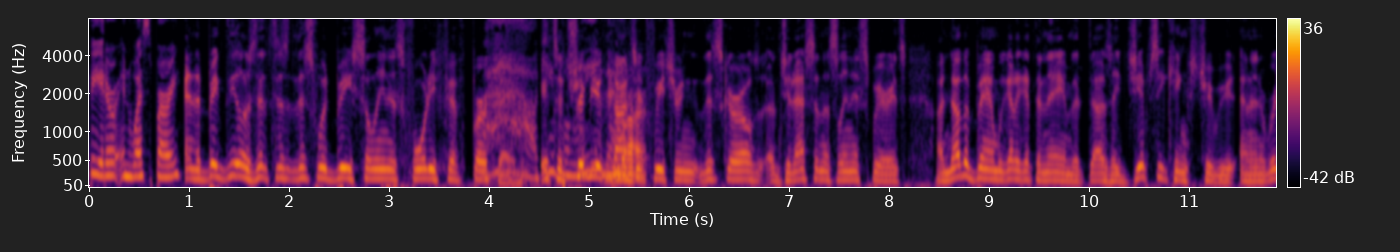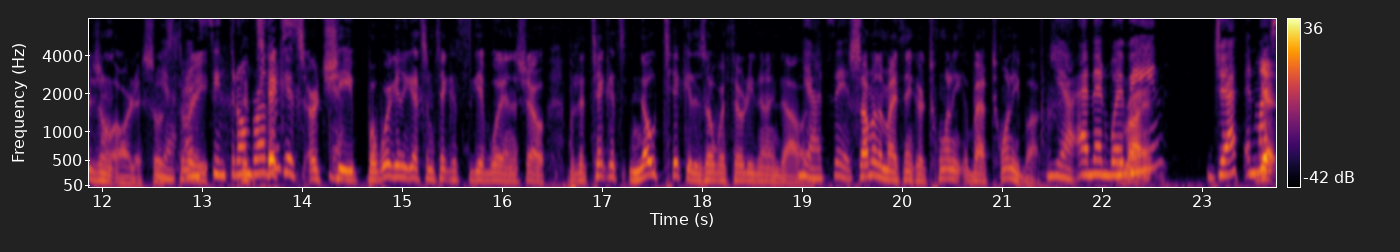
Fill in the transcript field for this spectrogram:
Theater in Westbury. And the big deal is that this, this would be Selena's 45th birthday. Wow, I it's can't a tribute it. concert Right. featuring this girl, uh, Genessa and the Selena Experience. Another band, we got to get the name, that does a Gypsy Kings tribute and an original artist. So Yeah, it's three. and Cintrón the Brothers? tickets are Yeah. cheap, but we're going to get some tickets to give away on the show. But the tickets, no ticket is over $39. Yeah, it's- it's- Some of them, I think, are 20 about 20 bucks. Yeah, and then Webin, Right. Jeff, and Yes.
